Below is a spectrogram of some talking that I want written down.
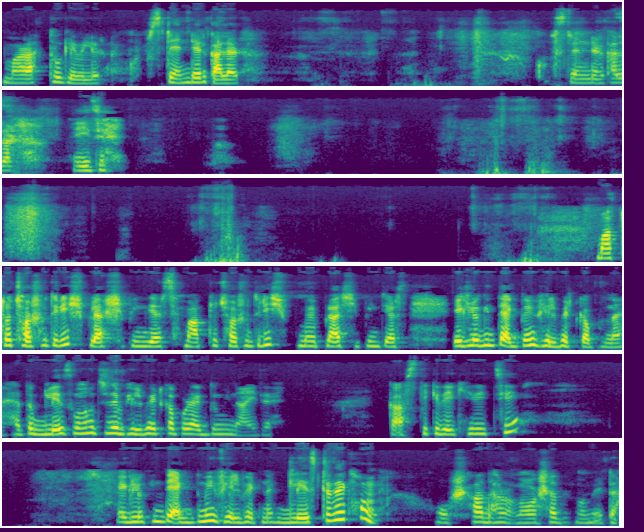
মারাত্মক লেভেলের খুব স্ট্যান্ডার্ড কালার খুব স্ট্যান্ডার্ড কালার এই যে মাত্র ছশো তিরিশ প্লাস শিপিং চার্জ মাত্র ছশো তিরিশ প্লাস শিপিং চার্জ এগুলো কিন্তু একদমই ভেলভেট কাপড় না। এত গ্লেজ মনে হচ্ছে যে ভেলভেট কাপড় একদমই নাই যায় কাছ থেকে দেখিয়ে দিচ্ছি। এগুলো কিন্তু একদমই ভেলভেট না। গ্লেজটা দেখুন, অসাধারণ অসাধারণ এটা।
